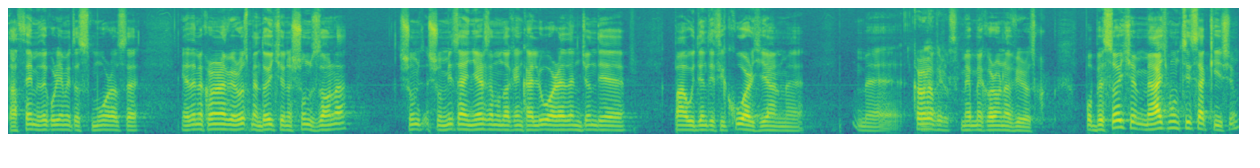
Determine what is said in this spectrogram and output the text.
Ta themi dhe kur jemi të sëmurë ose edhe me koronavirus, mendoj që në shumë zona, shumë, shumica e njerëzve mund ta kenë kaluar edhe në gjëndje pa u identifikuar që janë me, me, koronavirus. me, me koronavirus. Po besoj që me aqë mundësi sa kishim,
